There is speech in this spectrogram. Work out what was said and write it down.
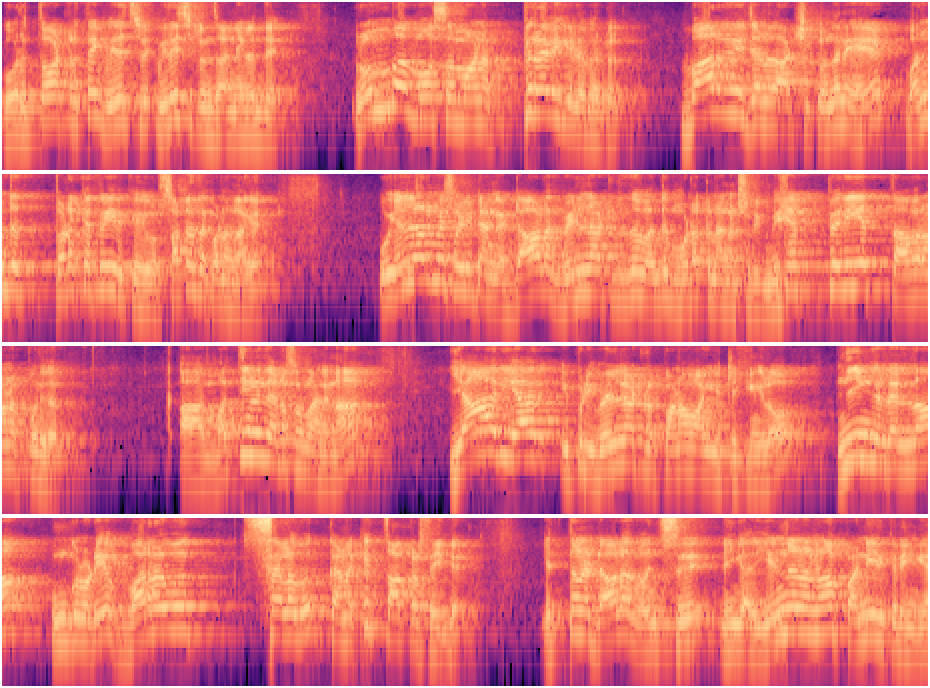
ஒரு தோற்றத்தை விதைச்சு விதைச்சிட்டு இருந்தா அன்னிலிருந்து. ரொம்ப மோசமான பிறவிகள் இவர்கள். பாரதிய ஜனதா ஆட்சிக்கு வந்து வந்த தொடக்கத்திலே இதுக்கு ஒரு சட்டத்தை கொண்டு வந்தாங்க. ஓ, எல்லாருமே சொல்லிட்டாங்க டாலர் வெளிநாட்டிலிருந்து வந்து முடக்குனாங்கன்னு சொல்லி. மிகப்பெரிய தவறான புரிதல். மத்தியிலேருந்து என்ன சொன்னாங்கன்னா யார் யார் இப்படி வெளிநாட்டில் பணம் வாங்கிட்டு இருக்கீங்களோ நீங்கள் எல்லாம் உங்களுடைய வரவு செலவு கணக்கு தாக்கல் செய்யுங்க எத்தனை டாலர் வந்துச்சு நீங்கள் அது என்னென்னலாம் பண்ணியிருக்கிறீங்க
